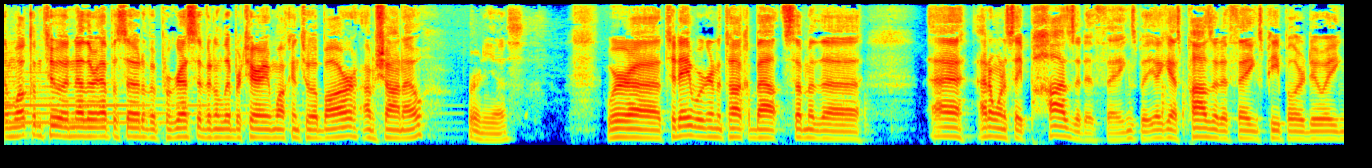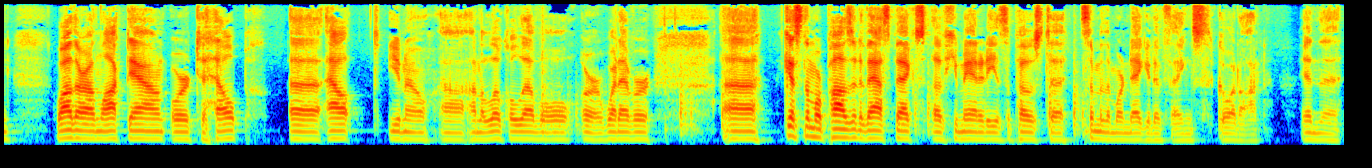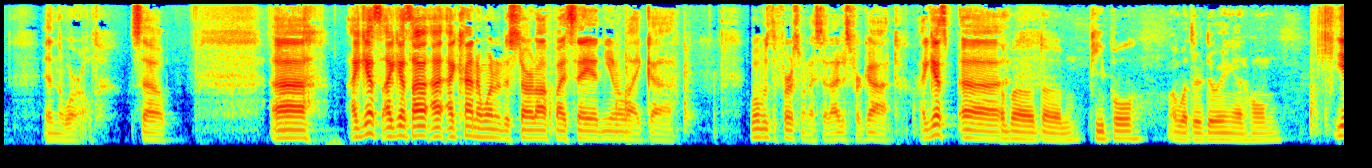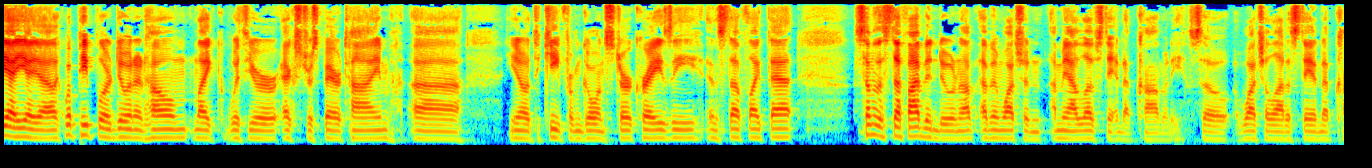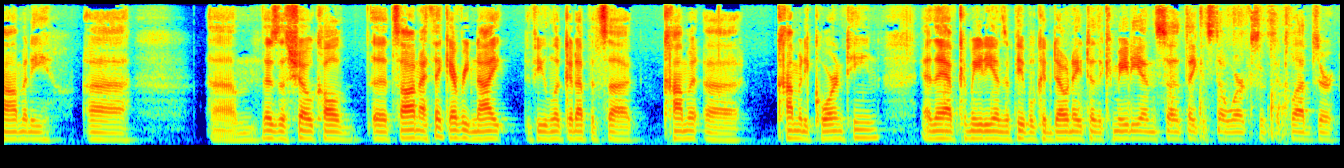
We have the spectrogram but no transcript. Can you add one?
And welcome to another episode of A Progressive and a Libertarian Walk Into a Bar. I'm Sean O. Bernie, yes. We're uh, today we're going to talk about some of the uh, I don't want to say positive things, but I guess positive things people are doing while they're on lockdown or to help uh, out, you know, uh, on a local level or whatever. Uh, I guess the more positive aspects of humanity as opposed to some of the more negative things going on in the in the world. So, uh, I guess I guess I I kind of wanted to start off by saying, you know, like uh, what was the first one I said? I just forgot. I guess uh, About um, people, what they're doing at home. Yeah, yeah, yeah. Like what people are doing at home, like with your extra spare time, uh, you know, to keep from going stir crazy and stuff like that. Some of the stuff I've been doing, I've, I've been watching. I mean, I love stand up comedy, so I watch a lot of stand up comedy. Uh, um, there's a show called uh, it's on. I think every night. If you look it up, it's a uh, comedy quarantine, and they have comedians, and people can donate to the comedians so that they can still work since the clubs are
